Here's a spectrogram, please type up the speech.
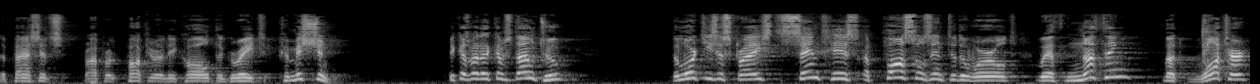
the passage popularly called the Great Commission. Because what it comes down to the Lord Jesus Christ sent his apostles into the world with nothing but water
